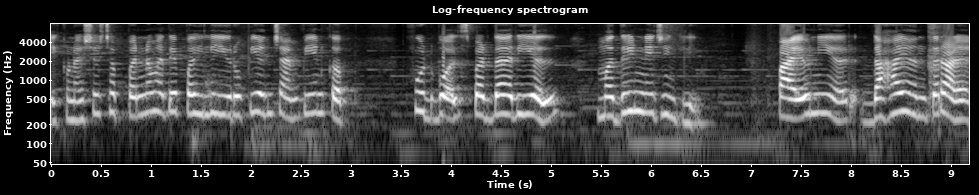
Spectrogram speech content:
एकोणीसशे छप्पन्नमध्ये पहिली युरोपियन चॅम्पियन कप फुटबॉल स्पर्धा रियल मद्रिनने जिंकली. पायोनियर दहा अंतराळ्या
